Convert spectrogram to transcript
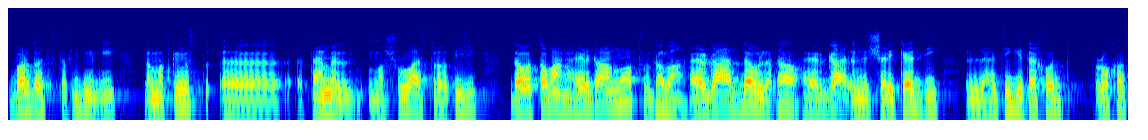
برضه هتستفيد من إيه لما تقيم است... آه... تعمل مشروع استراتيجي دوت طبعا هيرجع على المواطن طبعا. هيرجع على الدولة طبعا. هيرجع إن الشركات دي اللي هتيجي تاخد رخص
